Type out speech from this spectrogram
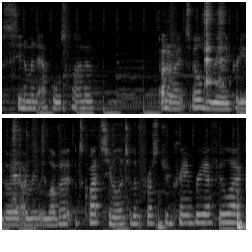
cinnamon apples kind of. I don't know, it smells really pretty though, I really love it. It's quite similar to the Frosted Cranberry I feel like.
